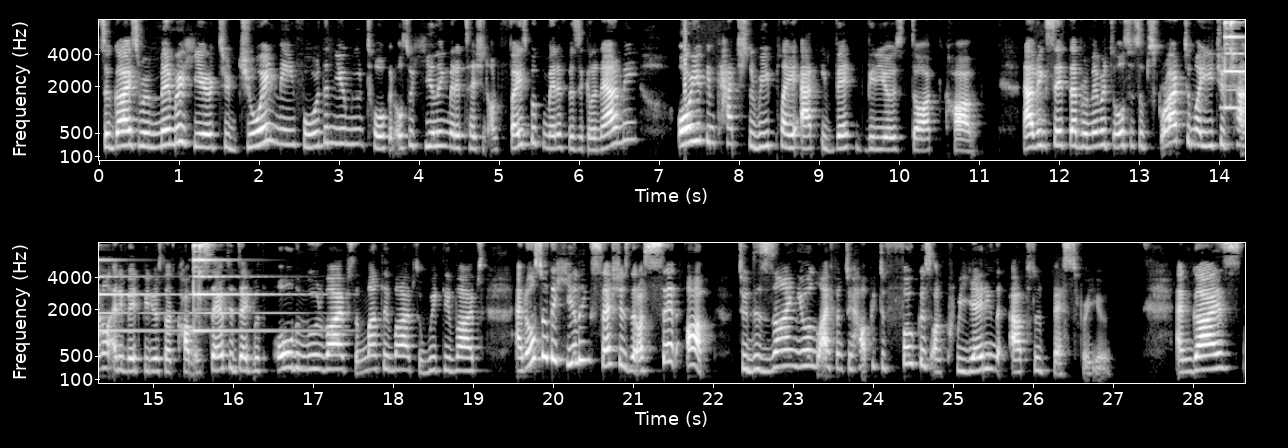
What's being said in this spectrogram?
So, guys, remember here to join me for the new moon talk and also healing meditation on Facebook Metaphysical Anatomy, or you can catch the replay at yvettevideos.com. Having said that, remember to also subscribe to my YouTube channel at and stay up to date with all the moon vibes, the monthly vibes, the weekly vibes, and also the healing sessions that are set up to design your life and to help you to focus on creating the absolute best for you. And guys,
